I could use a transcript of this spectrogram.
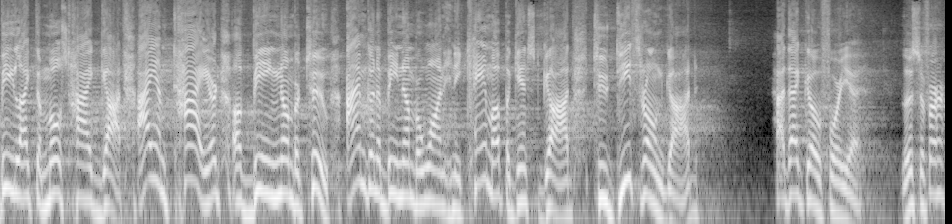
be like the most high God. I am tired of being number two. I'm going to be number one. And he came up against God to dethrone God How'd that go for you, Lucifer?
